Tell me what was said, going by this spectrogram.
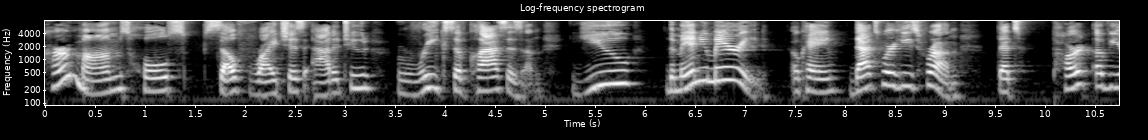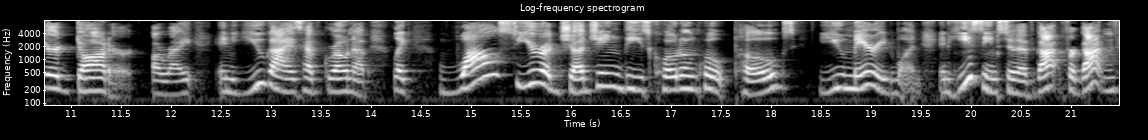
her mom's whole self righteous attitude reeks of classism. You, the man you married, okay, that's where he's from. That's part of your daughter, all right? And you guys have grown up. Like, whilst you're judging these quote unquote pogues, you married one. And he seems to have got forgotten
